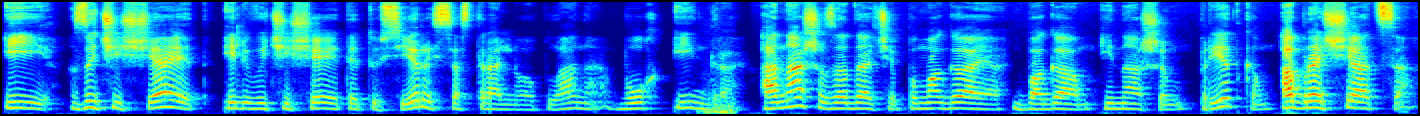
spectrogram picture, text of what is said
И зачищает или вычищает эту серость с астрального плана бог Индра. А наша задача, помогая богам и нашим предкам, обращаться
